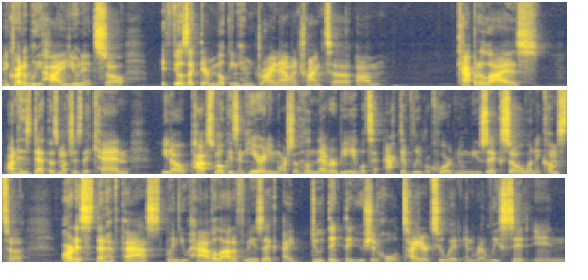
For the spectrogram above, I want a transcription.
incredibly high units. So it feels like they're milking him dry now and trying to um, capitalize on his death as much as they can. You know, Pop Smoke isn't here anymore, so he'll never be able to actively record new music. So when it comes to artists that have passed, when you have a lot of music, I do think that you should hold tighter to it and release it in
